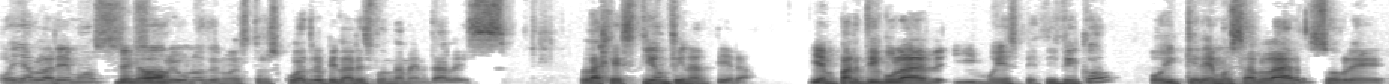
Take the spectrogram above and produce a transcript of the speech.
Hoy hablaremos Venga, sobre va. uno de nuestros cuatro pilares fundamentales, la gestión financiera. Y en particular y muy específico, hoy queremos hablar sobre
